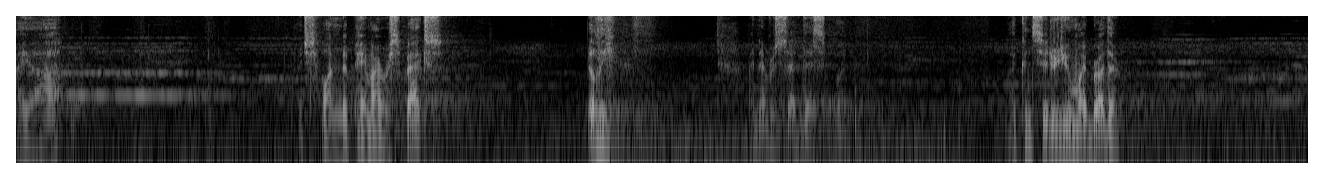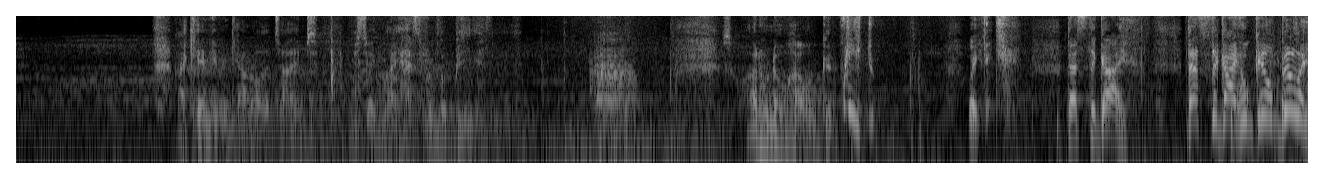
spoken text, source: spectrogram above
I, uh... I just wanted to pay my respects. Billy, I never said this, but... I consider you my brother. I can't even count all the times you saved my ass from a beating. So I don't know how I'm good. What are you doing? Wait, that's the guy. That's the guy who killed Billy!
